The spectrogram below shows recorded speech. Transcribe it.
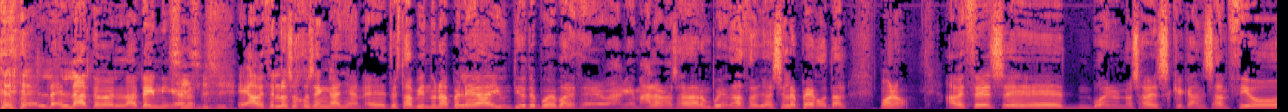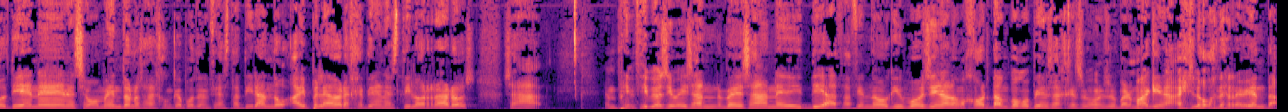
el, el dato, la técnica, Sí, ¿no? sí, sí. Eh, a veces los ojos engañan. Eh, tú estás viendo una pelea y un tío te puede parecer, "Buah, qué malo, no sabe dar un puñetazo, yo a ese le pego, tal. Bueno, a veces, eh, bueno, no sabes qué cansancio tiene en ese momento, no sabes con qué potencia está tirando. Hay peleadores que tienen estilos raros, o sea... En principio, si veis a, ves a Nate Díaz haciendo kickboxing, a lo mejor tampoco piensas que es un super máquina y luego te revienta.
